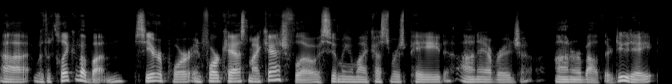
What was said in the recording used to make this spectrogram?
uh, with a click of a button, see a report and forecast my cash flow, assuming my customers paid on average on or about their due date,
